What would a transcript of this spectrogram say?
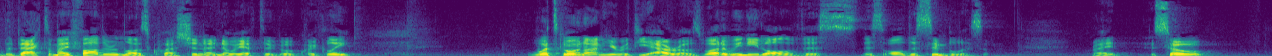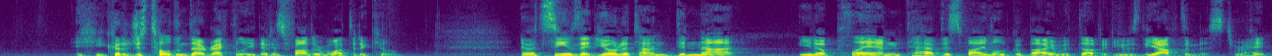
But back to my father-in-law's question. I know we have to go quickly. What's going on here with the arrows? Why do we need all of this, this all this symbolism? Right? So he could have just told him directly that his father wanted to kill him. Now it seems that Yonatan did not, you know, plan to have this final goodbye with David. He was the optimist, right?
